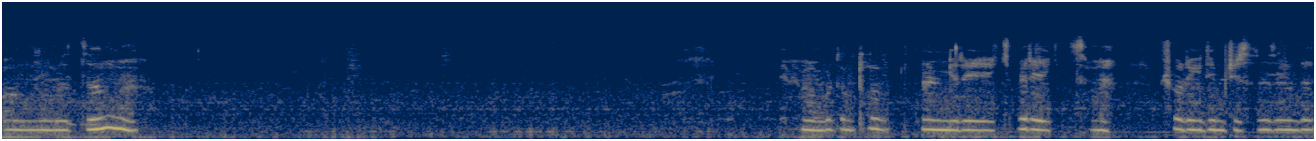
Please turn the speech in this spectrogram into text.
Anladın mı? Hemen buradan tutup gitmem gerek. Nereye gitsem? Şöyle gideyim cesedinde.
